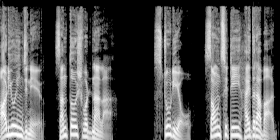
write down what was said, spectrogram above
Audio engineer Santosh Vadnala. Studio sound city Hyderabad.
